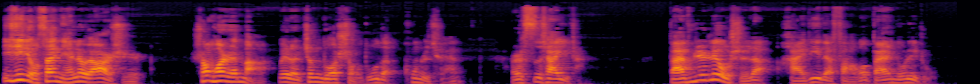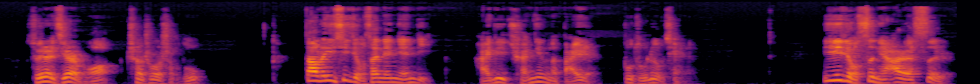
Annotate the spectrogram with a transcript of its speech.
一七九三年六月二十日，双方人马为了争夺首都的控制权而厮杀一场，百分之六十的海地的法国白人奴隶主。随着吉尔伯撤出了首都，到了1793年年底，海地全境的白人不足六千人。1794年2月4日，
